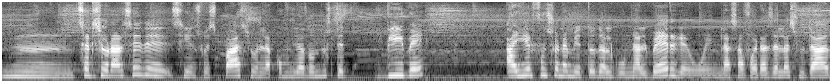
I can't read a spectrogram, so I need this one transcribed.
mm, cerciorarse de si en su espacio, en la comunidad donde usted vive, hay el funcionamiento de algún albergue o en las afueras de la ciudad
